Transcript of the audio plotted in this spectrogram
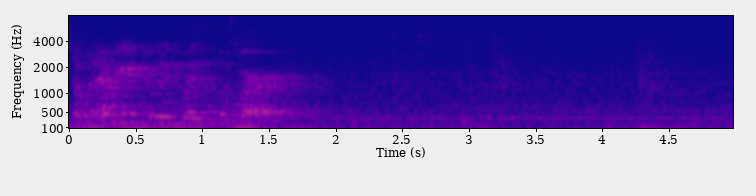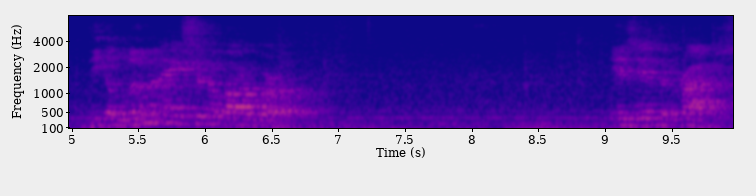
So whatever you're doing with the word, the illumination of our world is in the Christ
